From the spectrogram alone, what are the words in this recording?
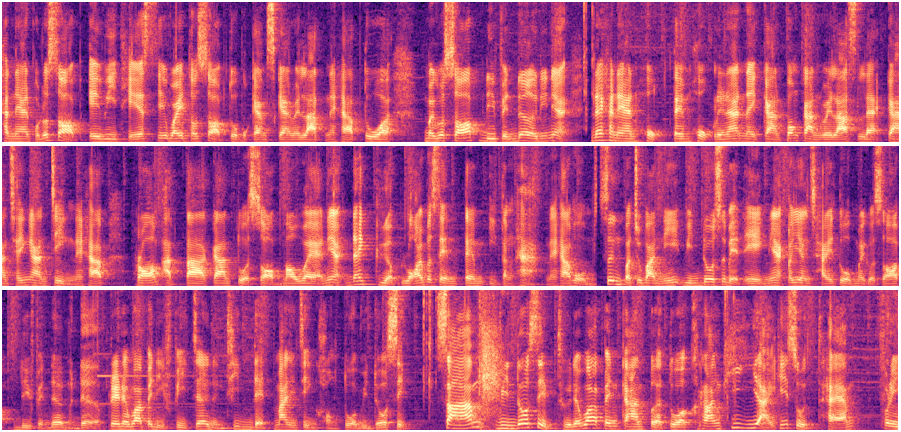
คะแนนผลทดสอบ AV Test ที่ไว้ทดสอบตัวโปรแกรมสแกนไวรัสนะครับ ตัว Microsoft Defender นี้เนี่ยได้คะแนน 6 เต็ม 6 เลยนะ ในการป้องกันไวรัสและการใช้งานจริงนะครับพร้อมอัตราการตรวจสอบมาแวร์เนี่ยได้เกือบ 100%เต็มอีกต่างหากนะครับผม ซึ่งปัจจุบันนี้ Windows 11 เองเนี่ยก็ยังใช้ตัว Microsoft Defender เหมือนเดิม เรียกได้ว่าเป็นอีกฟีเจอร์หนึ่งที่เด็ดมากจริง ๆ ของตัว Windows 10 3. Windows 10 ถือได้ว่าเป็นการเปิดตัวครั้งที่ใหญ่ที่สุดแถม ฟรี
